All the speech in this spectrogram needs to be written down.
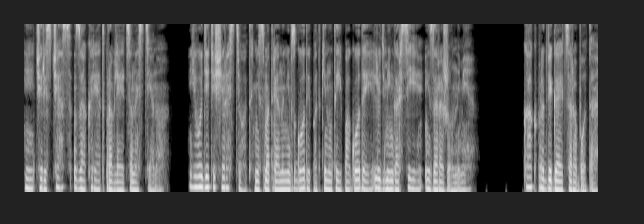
И через час Закари отправляется на стену. Его детище растет, несмотря на невзгоды, подкинутые погодой, людьми Гарсии и зараженными. «Как продвигается работа?»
